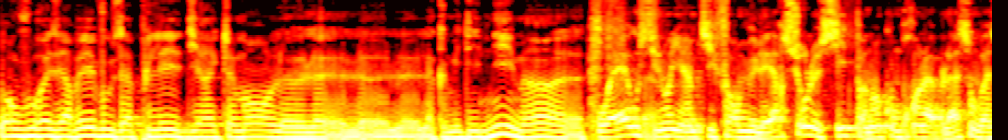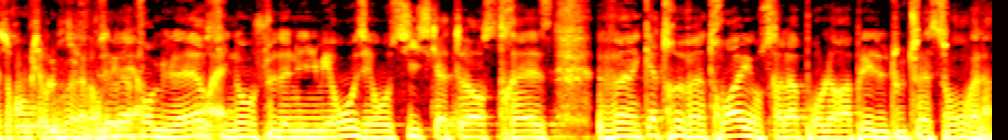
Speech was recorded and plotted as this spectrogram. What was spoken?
Donc vous réservez, vous appelez directement le, le- le- la comédie de Nîmes. Hein. Ouais, ou sinon il y a un petit formulaire sur le site. Pendant qu'on prend la place, on va se remplir le Voilà, petit vous formulaire. avez un formulaire, Ouais. sinon je peux donner le numéro 06 14 13 20 83 et on sera là pour le rappeler de toute façon. Voilà,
